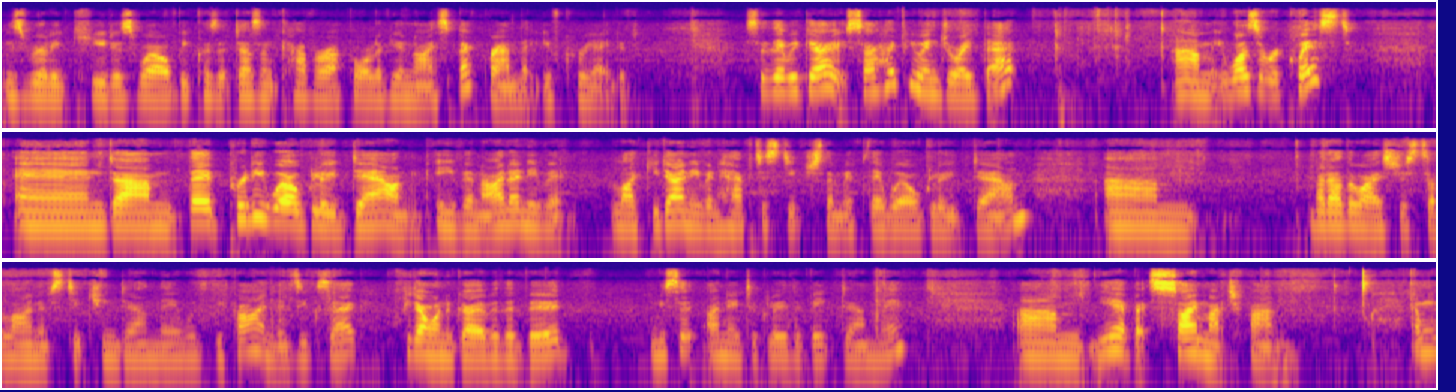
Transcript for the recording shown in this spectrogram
is really cute as well because it doesn't cover up all of your nice background that you've created. So there we go. So I hope you enjoyed that. Um, it was a request and um, they're pretty well glued down even. I don't even, like you don't even have to stitch them if they're well glued down. Um, but otherwise just a line of stitching down there would be fine, a zigzag. If you don't want to go over the bird, miss it, I need to glue the beak down there. Um, yeah, but so much fun. And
